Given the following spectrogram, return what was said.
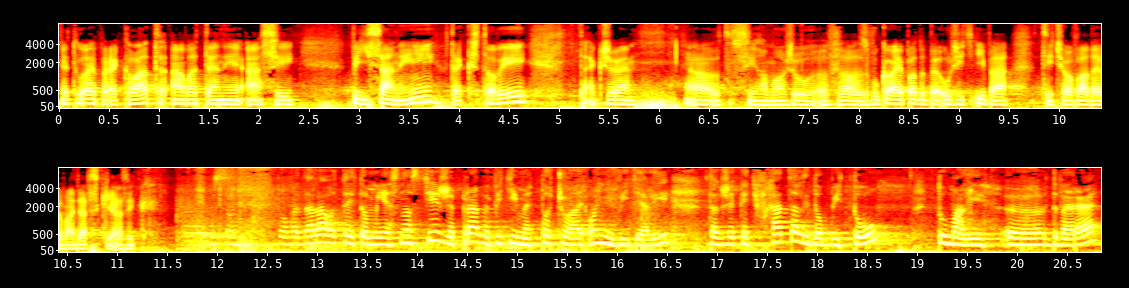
je tu aj preklad, ale ten je asi písaný, textový, takže e, si ho môžu v zvukovej podobe užiť iba tí, čo ovládajú maďarský jazyk. By som povedala o tejto miestnosti, že práve vidíme to, čo aj oni videli, takže keď vchádzali do bytu, tu mali e, dvere,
